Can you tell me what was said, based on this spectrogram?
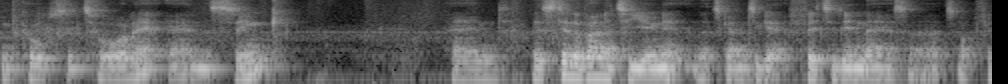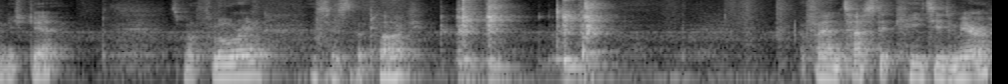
Of course, the toilet and the sink. And there's still a vanity unit that's going to get fitted in there, so that's not finished yet. It's my flooring. This is the plug. A fantastic heated mirror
